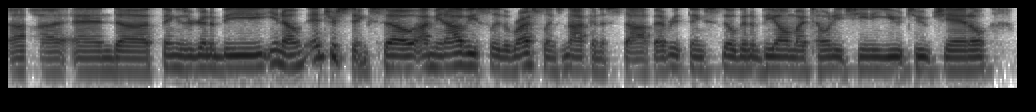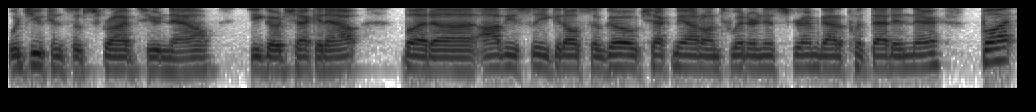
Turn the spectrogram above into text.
uh, and uh, things are going to be, you know, interesting. So, I mean, obviously, the wrestling's not going to stop. Everything's still going to be on my Tony Cini YouTube channel, which you can subscribe to now if you go check it out. But uh, obviously, you could also go check me out on Twitter and Instagram. Got to put that in there. But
